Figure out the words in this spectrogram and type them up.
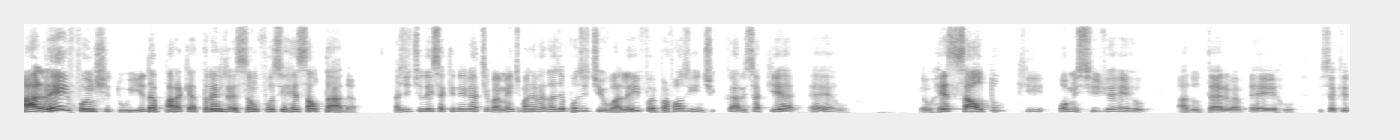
A lei foi instituída para que a transgressão fosse ressaltada. A gente lê isso aqui negativamente, mas na verdade é positivo. A lei foi para falar o seguinte: cara, isso aqui é, é erro. Eu ressalto que homicídio é erro, adultério é, é erro. Isso aqui,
